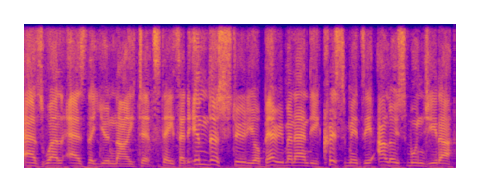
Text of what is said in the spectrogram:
as well as the United States. And in the studio, Barry Manandi, Chris Midzi, Alois Bunjira,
